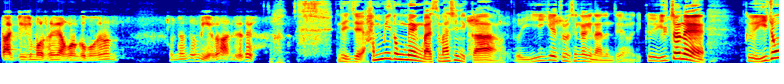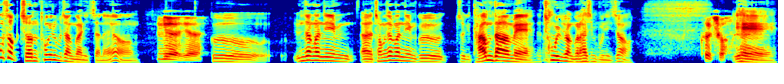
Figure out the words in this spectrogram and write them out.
따지지 못하냐고 하는 거 보면은 저는 좀 이해가 안 돼요. 근데 이제 한미 동맹 말씀하시니까 또 이게 좀 생각이 나는데요. 그 일전에 그 이종석 전 통일부 장관 있잖아요. 예, 예. 그 윤 장관님, 아, 정 장관님 그 저기 다음 다음에 통일부 장관 하신 분이죠. 그렇죠. 예.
